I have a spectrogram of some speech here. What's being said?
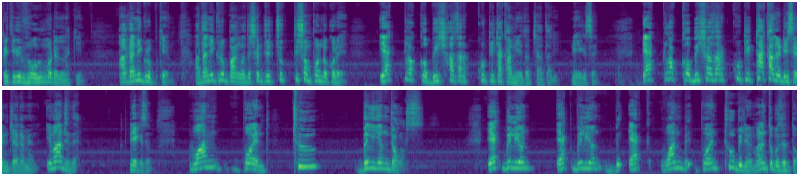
পৃথিবীর রোল মডেল নাকি? আদানি গ্রুপকে। আদানি গ্রুপ বাংলাদেশের যে চুক্তি সম্পন্ন করে, এক লক্ষ বিশ হাজার কোটি টাকা নিয়ে যাচ্ছে আদানি, নিয়ে গেছে। এক লক্ষ বিশ হাজার কোটি টাকা ladies and gentleman imagine that নিয়ে গেছে। One point two billion dollars এক বিলিয়ন এক বিলিয়ন এক ওয়ান পয়েন্ট টু বিলিয়ন মানে তো বুঝেন তো,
